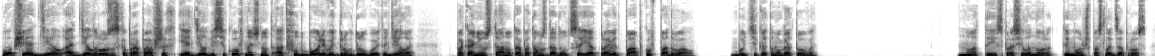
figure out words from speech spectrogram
Общий отдел, отдел розыска пропавших и отдел висяков начнут отфутболивать друг другу это дело, пока не устанут, а потом сдадутся и отправят папку в подвал. Будьте к этому готовы. — Ну а ты, — спросила Нора, — ты можешь послать запрос? —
